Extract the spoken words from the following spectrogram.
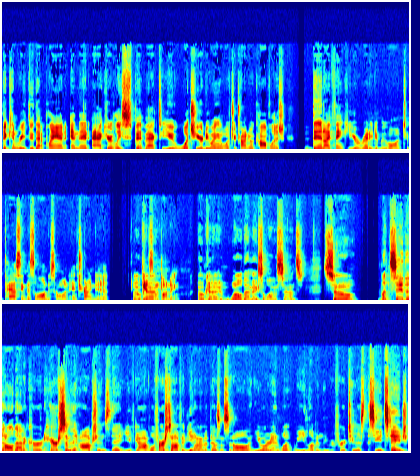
that can read through that plan and then accurately spit back to you what you're doing and what you're trying to accomplish, then I think you're ready to move on to passing this along to someone and trying to Okay. get some funding. Okay. Well, that makes a lot of sense. So let's say that all that occurred. Here are some of the options that you've got. Well, first off, if you don't have a business at all and you are in what we lovingly refer to as the seed stage,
